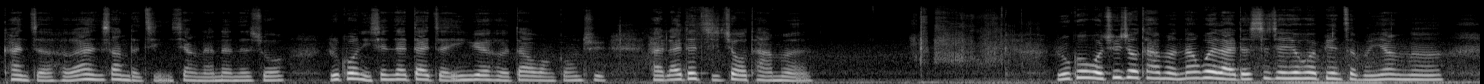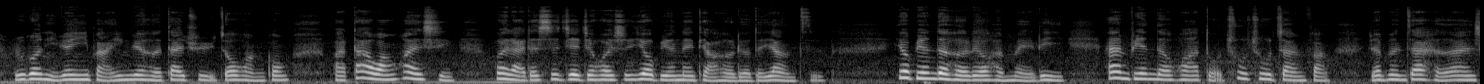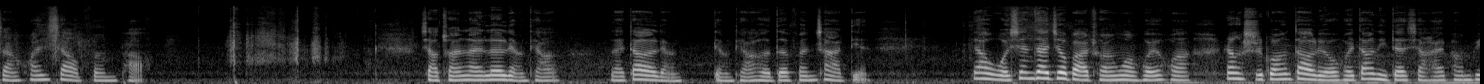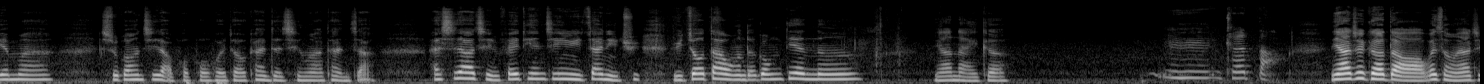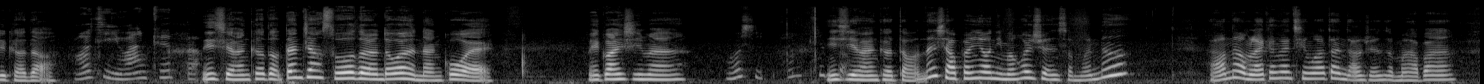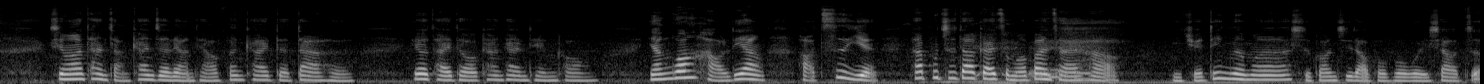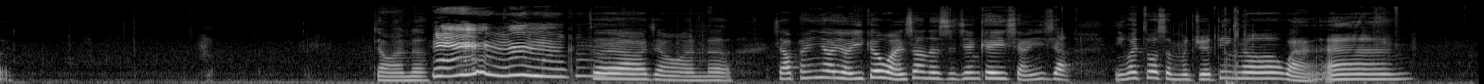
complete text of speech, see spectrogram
看着河岸上的景象，喃喃地说。如果你现在带着音乐盒到王宫去，还来得及救他们。如果我去救他们，那未来的世界又会变怎么样呢？如果你愿意把音乐盒带去宇宙皇宫，把大王唤醒，未来的世界就会是右边那条河流的样子。右边的河流很美丽，岸边的花朵处处绽放，人们在河岸上欢笑奔跑。小船来了两条，来到了两两条河的分叉点。要我现在就把船往回划，让时光倒流，回到你的小孩旁边吗？时光机老婆婆回头看着青蛙探长，还是要请飞天金鱼载你去宇宙大王的宫殿呢？你要哪一个？嗯，蝌蚪。你要去蝌蚪？为什么要去蝌蚪？我喜欢蝌蚪。你喜欢蝌蚪，但这样所有的人都会很难过诶。没关系吗？我喜欢蝌蚪。你喜欢蝌蚪，那小朋友你们会选什么呢？好，那我们来看看青蛙探长选什么，好吧？青蛙探长看着两条分开的大河，又抬头看看天空，阳光好亮，好刺眼，他不知道该怎么办才好。你决定了吗？时光机老婆婆微笑着。讲完了。对啊，讲完了。小朋友有一个晚上的时间可以想一想，你会做什么决定哦？晚安。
